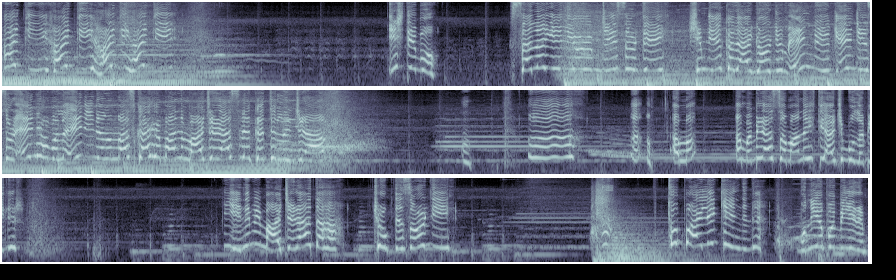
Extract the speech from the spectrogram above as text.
Hadi hadi hadi hadi. İşte bu. Sana geliyorum Cesur Tey. Şimdiye kadar Çok da zor değil. Toparla kendini. Bunu yapabilirim.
